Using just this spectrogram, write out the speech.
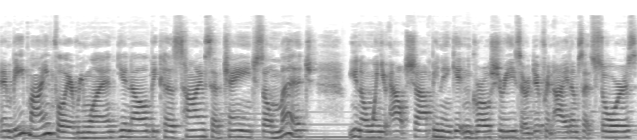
And be mindful everyone you know because times have changed so much you know when you're out shopping and getting groceries or different items at stores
